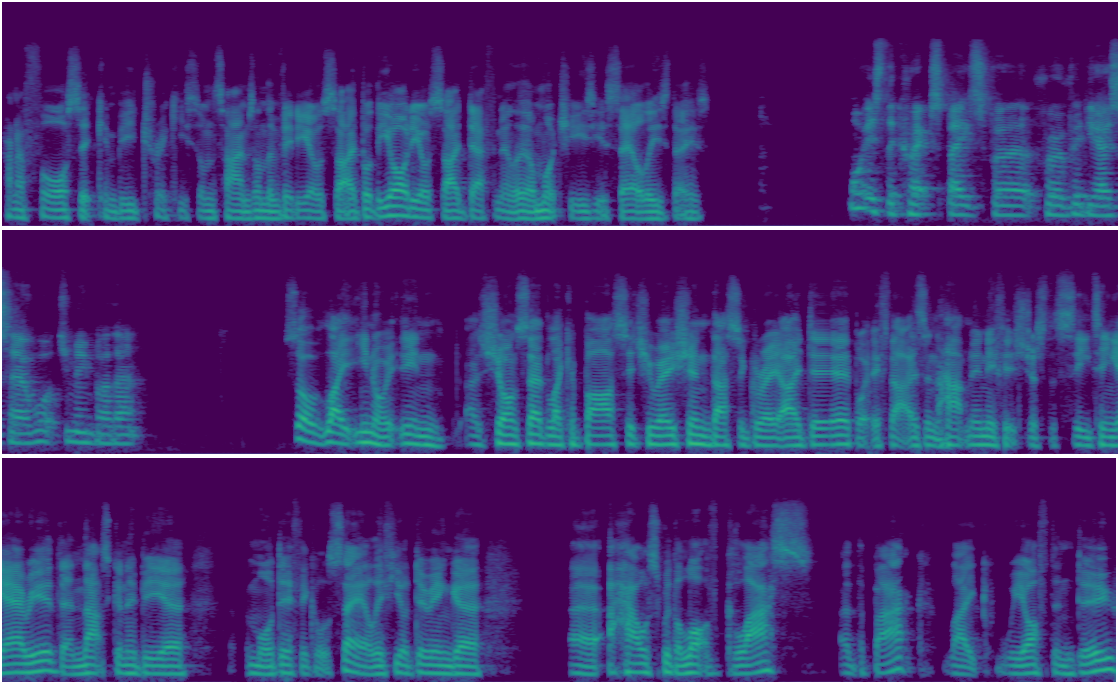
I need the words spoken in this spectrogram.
trying to force it can be tricky sometimes on the video side but the audio side definitely a much easier sale these days what is the correct space for for a video sale? What do you mean by that? So, like you know, in as Shaun said, like a bar situation, that's a great idea. But if that isn't happening, if it's just a seating area, then that's going to be a, a, more difficult sale. If you're doing a a house with a lot of glass at the back, like we often do,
